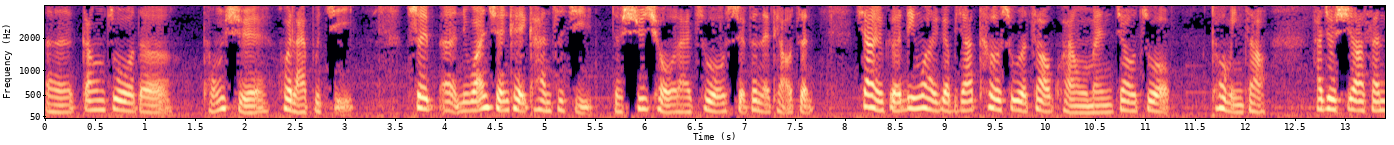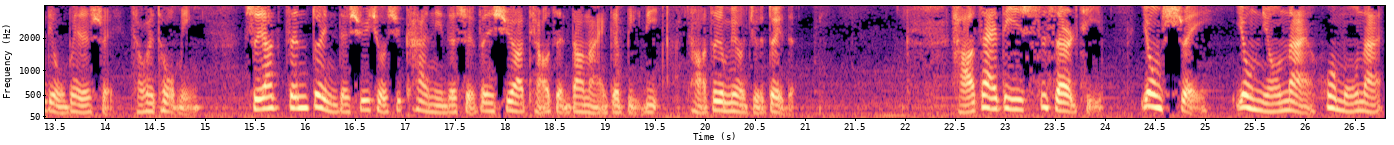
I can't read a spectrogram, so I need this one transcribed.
呃刚做的同学会来不及。所以，呃，你完全可以看自己的需求来做水分的调整。像有个另外一个比较特殊的皂款，我们叫做透明皂，它就需要三点五倍的水才会透明。所以要针对你的需求去看你的水分需要调整到哪一个比例。好，这个没有绝对的。好，在第四十二题，用水、用牛奶或母奶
